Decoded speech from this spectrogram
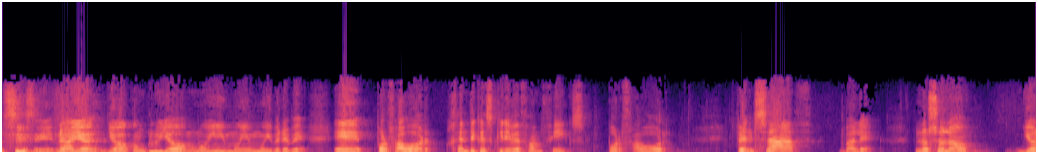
Sí, sí. No, yo, yo concluyo muy, muy, muy breve. Eh, por favor, gente que escribe fanfics, por favor, pensad, ¿vale? No solo... Yo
